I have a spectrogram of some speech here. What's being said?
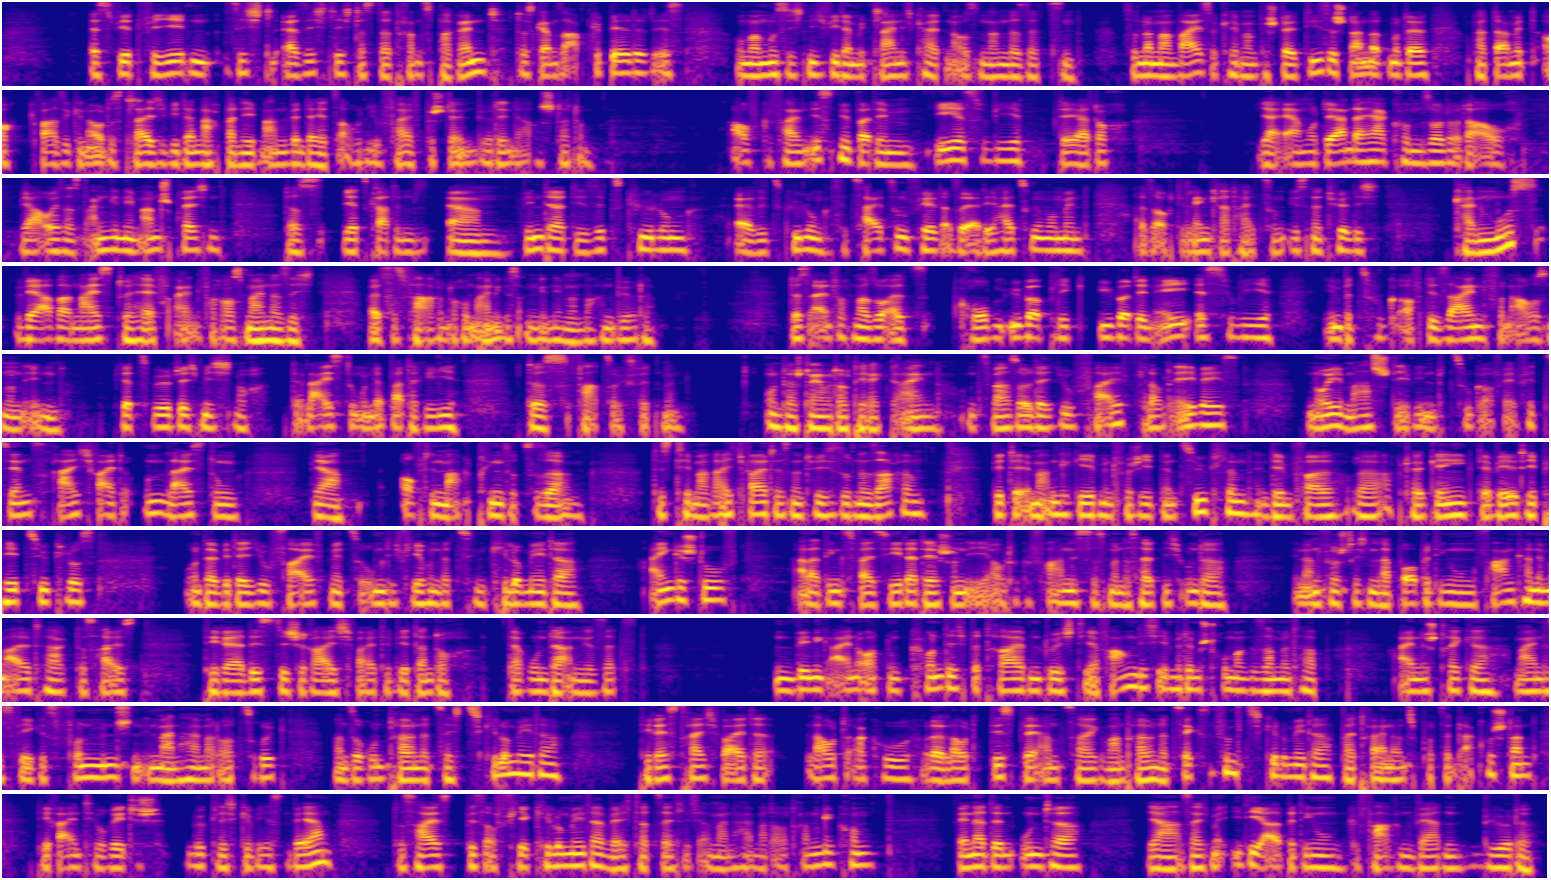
Es wird für jeden ersichtlich, dass da transparent das Ganze abgebildet ist und man muss sich nicht wieder mit Kleinigkeiten auseinandersetzen, sondern man weiß, okay, man bestellt dieses Standardmodell und hat damit auch quasi genau das gleiche wie der Nachbar nebenan, wenn der jetzt auch ein U5 bestellen würde in der Ausstattung. Aufgefallen ist mir bei dem ESUV, der ja doch ja eher modern daherkommen soll oder auch ja äußerst angenehm ansprechend, dass jetzt gerade im ähm, Winter die Sitzkühlung, äh, Sitzkühlung, Sitzheizung fehlt, also eher die Heizung im Moment, also auch die Lenkradheizung ist natürlich kein Muss, wäre aber nice to have einfach aus meiner Sicht, weil es das Fahren doch um einiges angenehmer machen würde. Das einfach mal so als groben Überblick über den A-SUV in Bezug auf Design von außen und innen. Jetzt würde ich mich noch der Leistung und der Batterie des Fahrzeugs widmen. Und da steigen wir doch direkt ein. Und zwar soll der U5 laut Aways neue Maßstäbe in Bezug auf Effizienz, Reichweite und Leistung ja, auf den Markt bringen sozusagen. Das Thema Reichweite ist natürlich so eine Sache, wird ja immer angegeben in verschiedenen Zyklen, in dem Fall oder aktuell gängig der WLTP-Zyklus und da wird der U5 mit so um die 410 Kilometer eingestuft. Allerdings weiß jeder, der schon E-Auto gefahren ist, dass man das halt nicht unter in Anführungsstrichen Laborbedingungen fahren kann im Alltag. Das heißt, die realistische Reichweite wird dann doch darunter angesetzt. Ein wenig Einordnung konnte ich betreiben durch die Erfahrung, die ich eben mit dem Stromer gesammelt habe. Eine Strecke meines Weges von München in meinen Heimatort zurück waren so rund 360 Kilometer. Die Restreichweite laut Akku oder laut Displayanzeige waren 356 Kilometer bei 93 Prozent Akkustand, die rein theoretisch möglich gewesen wären. Das heißt, bis auf vier Kilometer wäre ich tatsächlich an meinen Heimatort rangekommen, wenn er denn unter, ja, sag ich mal, Idealbedingungen gefahren werden würde.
